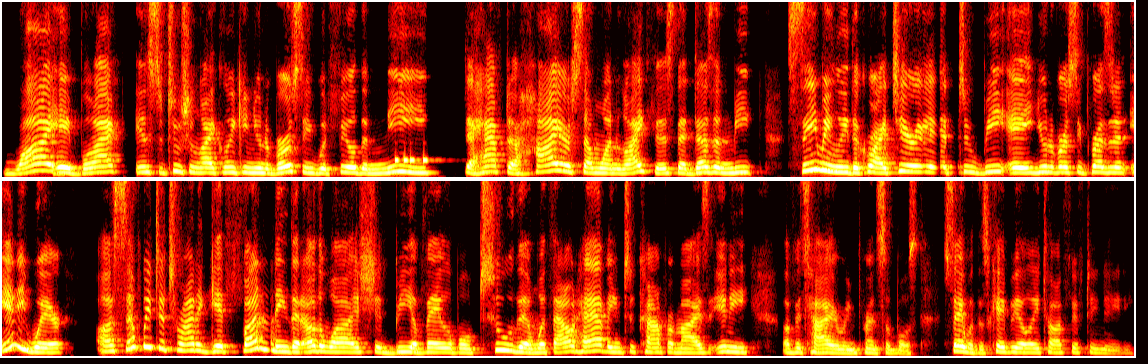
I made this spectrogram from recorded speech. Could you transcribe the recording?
why a Black institution like Lincoln University would feel the need to have to hire someone like this that doesn't meet seemingly the criteria to be a university president anywhere, uh, simply to try to get funding that otherwise should be available to them without having to compromise any of its hiring principles. Stay with us, KBLA Talk 1580.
